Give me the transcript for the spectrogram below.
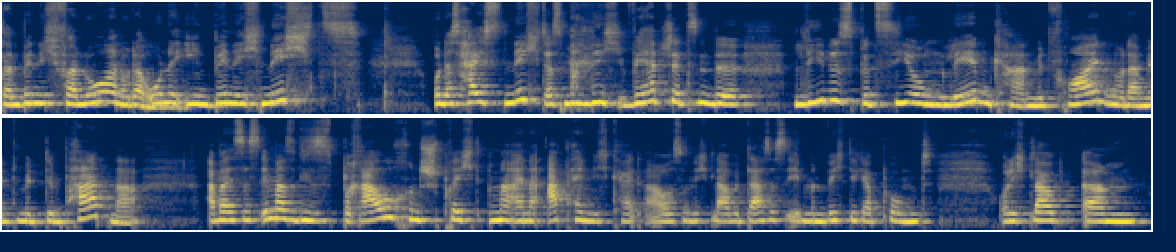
dann bin ich verloren oder ohne mhm. ihn bin ich nichts. Und das heißt nicht, dass man nicht wertschätzende Liebesbeziehungen leben kann mit Freunden oder mit, mit dem Partner. Aber es ist immer so, dieses Brauchen spricht immer eine Abhängigkeit aus. Und ich glaube, das ist eben ein wichtiger Punkt. Und ich glaube, ähm,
